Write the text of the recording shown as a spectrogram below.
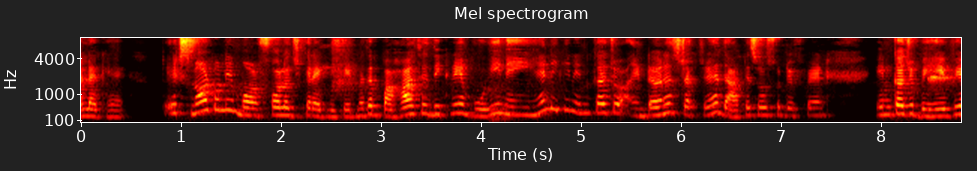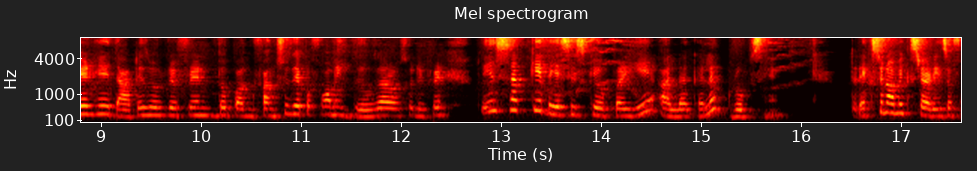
अलग है। तो it's not only morphological aggregate मतलब बाहर से दिख रहे हैं वो ही नहीं है लेकिन इनका जो इंटरनल स्ट्रक्चर है दैट इज़ ऑल्सो डिफरेंट इनका जो बिहेवियर है दैट इज़ ऑल्सो डिफरेंट दो फ़ंक्शन है performing those are also different तो इन सब के बेसिस के ऊपर ये अलग अलग ग्रुप्स हैं। The taxonomic studies of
